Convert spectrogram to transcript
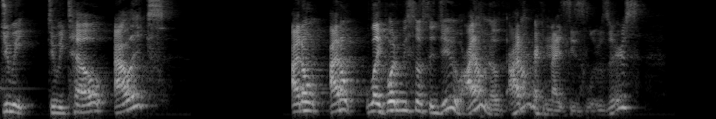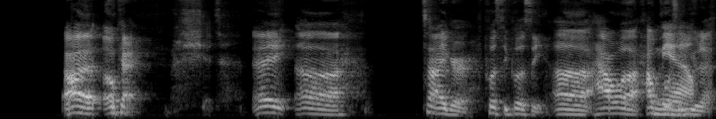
do we do we tell Alex? I don't. I don't like. What are we supposed to do? I don't know. I don't recognize these losers. Uh, okay. Shit. Hey, uh, Tiger, pussy, pussy. Uh, how uh, how close Meow. are you to?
